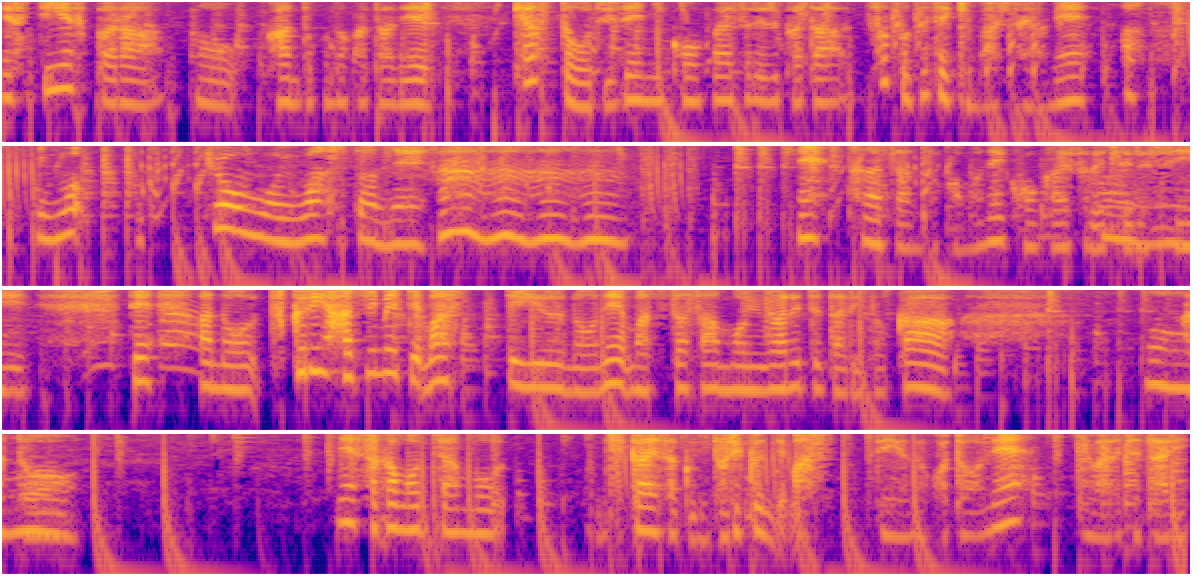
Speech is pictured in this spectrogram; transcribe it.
STF からの監督の方で、キャストを事前に公開される方、ちょっと出てきましたよね。今、今日もいましたね。うんうんうんうん。ね、タナちゃんとかもね、公開されてるし、で、あの、作り始めてますっていうのをね、松田さんも言われてたりとか、うんうんあと、ね、坂本ちゃんも次回作に取り組んでますっていうようなことをね、言われてたり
